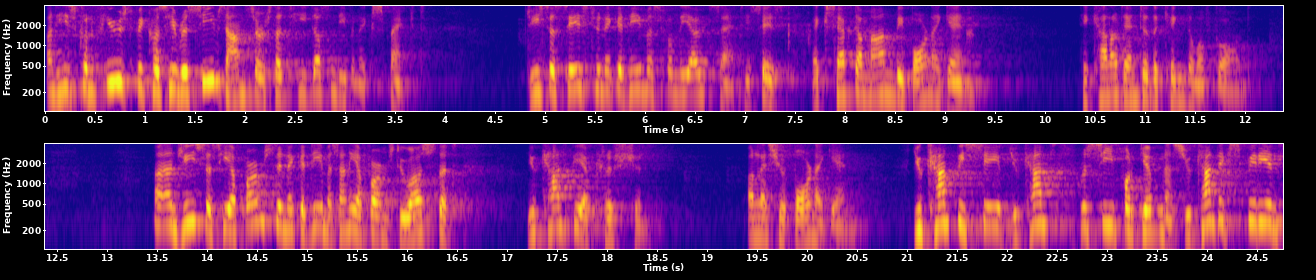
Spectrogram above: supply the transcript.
And he's confused because he receives answers that he doesn't even expect. Jesus says to Nicodemus from the outset, He says, Except a man be born again, he cannot enter the kingdom of God. And Jesus, he affirms to Nicodemus and he affirms to us that you can't be a Christian unless you're born again. You can't be saved. You can't receive forgiveness. You can't experience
